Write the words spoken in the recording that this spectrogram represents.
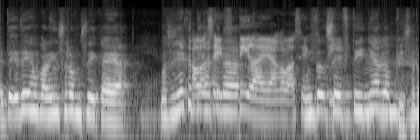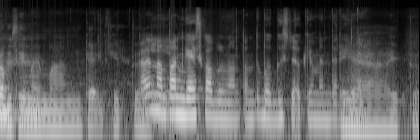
itu itu yang paling serem sih kayak maksudnya Kalau ketika safety kita lah ya, kalau untuk safety. safety-nya lebih serem sih memang kayak gitu Kalian nonton guys kalau belum nonton tuh bagus dokumenterinya. iya itu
